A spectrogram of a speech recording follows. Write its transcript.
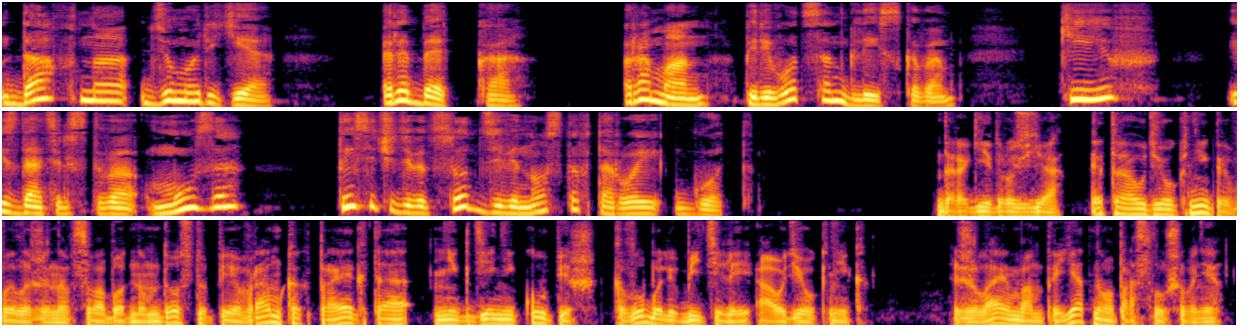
Дафна Дюморье. Ребекка. Роман. Перевод с английского. Киев. Издательство «Муза», 1992 год. Дорогие друзья, эта аудиокнига выложена в свободном доступе в рамках проекта «Нигде не купишь» Клуба любителей аудиокниг. Желаем вам приятного прослушивания.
